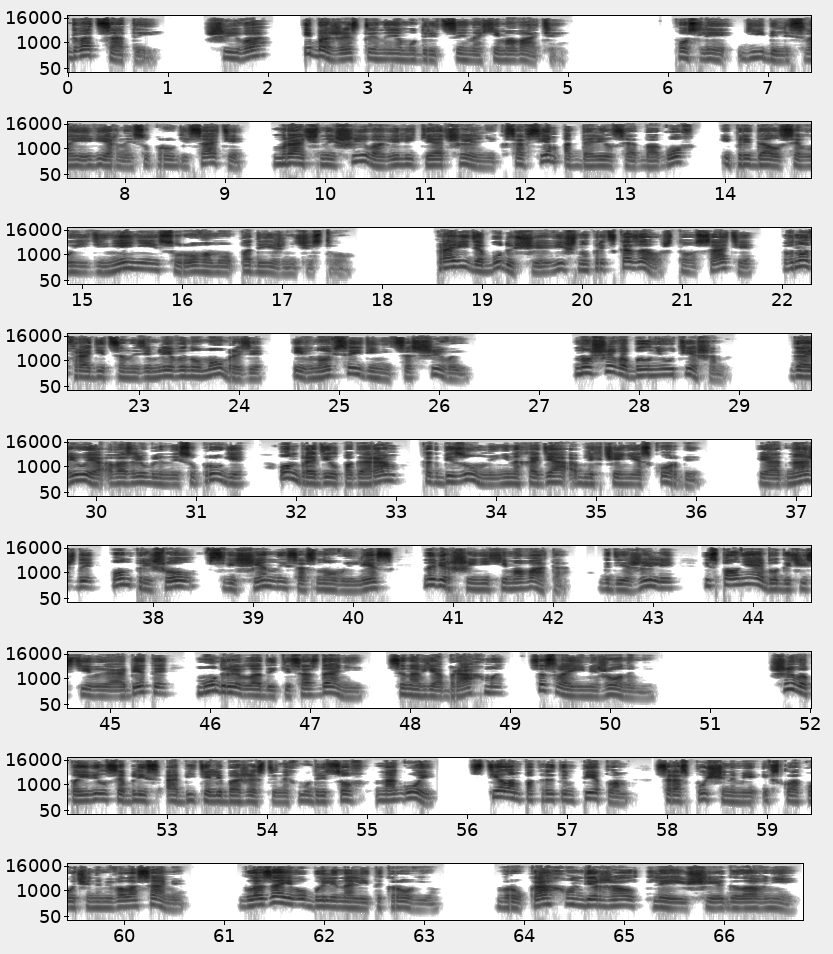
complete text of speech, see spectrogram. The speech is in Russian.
Двадцатый. Шива и божественные мудрецы на Химавате. После гибели своей верной супруги Сати, мрачный Шива, великий отшельник, совсем отдалился от богов и предался в уединении суровому подвижничеству. Провидя будущее, Вишну предсказал, что Сати вновь родится на земле в ином образе и вновь соединится с Шивой. Но Шива был неутешен. Горюя о возлюбленной супруге, он бродил по горам, как безумный, не находя облегчения скорби. И однажды он пришел в священный сосновый лес на вершине Химавата, где жили, исполняя благочестивые обеты, мудрые владыки созданий, сыновья Брахмы со своими женами. Шива появился близ обители божественных мудрецов ногой, с телом покрытым пеплом, с распущенными и всклокоченными волосами. Глаза его были налиты кровью. В руках он держал тлеющие головни.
